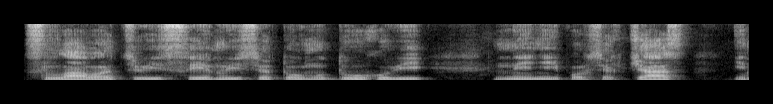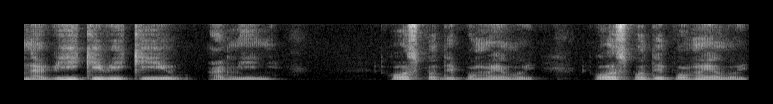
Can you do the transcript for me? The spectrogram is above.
Слава Отцю і Сину, і Святому Духові, нині і повсякчас, і на віки віків. Амінь. Господи помилуй, Господи помилуй,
